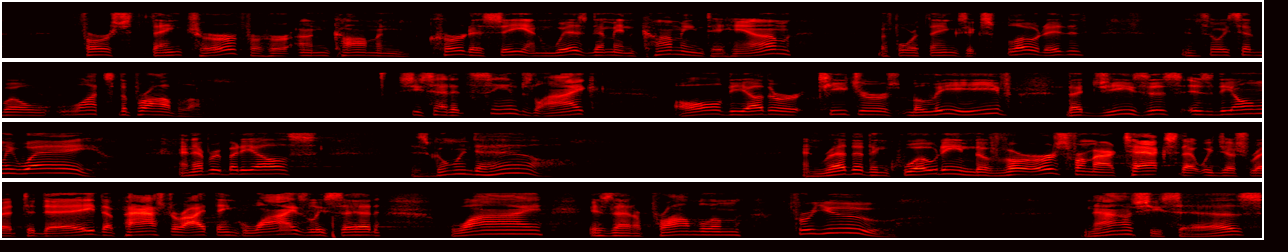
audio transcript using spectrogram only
first thanked her for her uncommon courtesy and wisdom in coming to him before things exploded. And so he said, Well, what's the problem? She said, It seems like all the other teachers believe that Jesus is the only way and everybody else is going to hell. And rather than quoting the verse from our text that we just read today, the pastor, I think, wisely said, Why is that a problem for you? Now she says,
